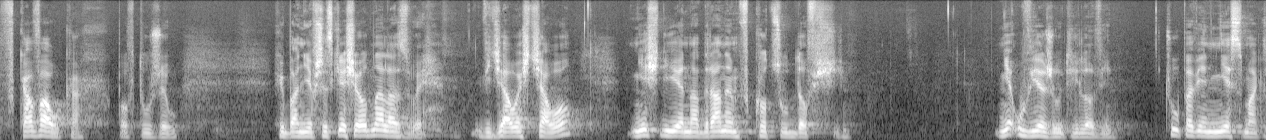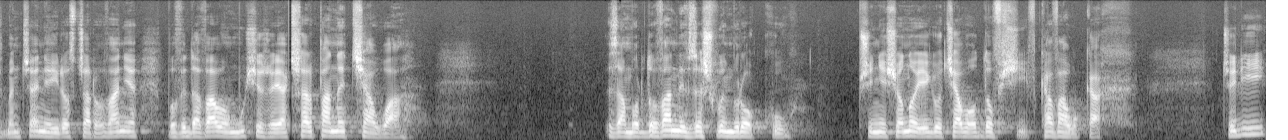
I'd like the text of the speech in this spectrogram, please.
w kawałkach, powtórzył. Chyba nie wszystkie się odnalazły. Widziałeś ciało? Nieśli je nad ranem w kocu do wsi. Nie uwierzył Tilowi. Czuł pewien niesmak, zmęczenie i rozczarowanie, bo wydawało mu się, że jak szarpane ciała, zamordowany w zeszłym roku, przyniesiono jego ciało do wsi w kawałkach, czyli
